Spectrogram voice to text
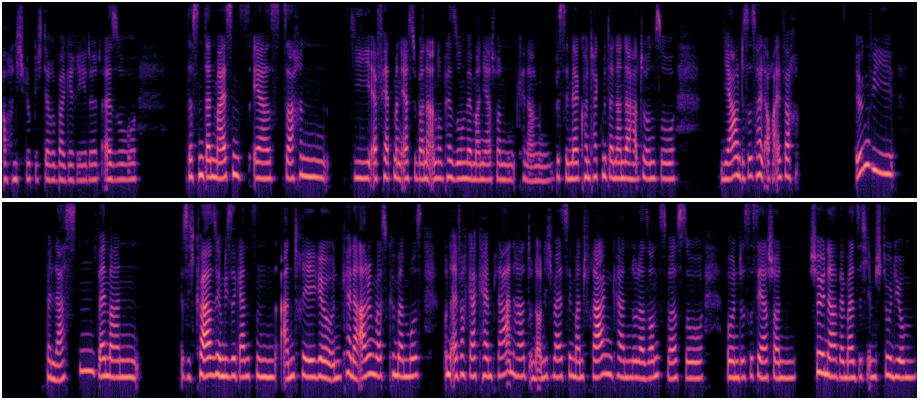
auch nicht wirklich darüber geredet. Also das sind dann meistens erst Sachen, die erfährt man erst über eine andere Person, wenn man ja schon, keine Ahnung, ein bisschen mehr Kontakt miteinander hatte und so. Ja, und es ist halt auch einfach irgendwie belastend, wenn man sich quasi um diese ganzen Anträge und keine Ahnung was kümmern muss und einfach gar keinen Plan hat und auch nicht weiß, wie man fragen kann oder sonst was so. Und es ist ja schon schöner, wenn man sich im Studium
